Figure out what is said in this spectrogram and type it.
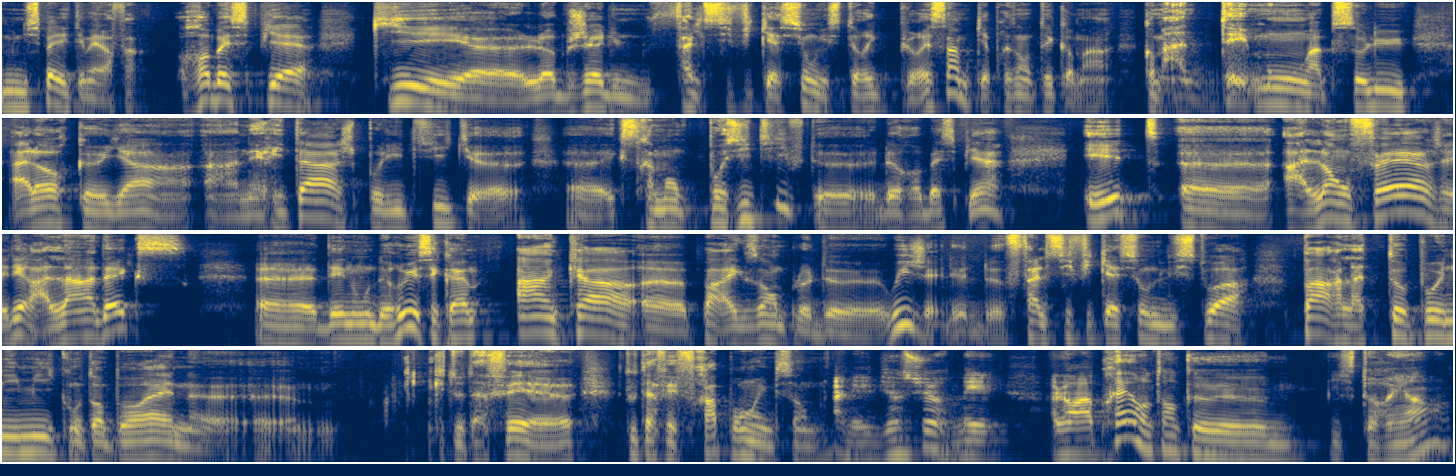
municipalité. Mais enfin, Robespierre, qui est l'objet d'une falsification historique pure et simple, qui est présenté comme un, comme un démon absolu alors qu'il y a un, héritage politique euh, euh, extrêmement positif de, Robespierre, est euh, à l'enfer, j'allais dire, à l'index des noms de rues. C'est quand même un cas, par exemple, de, oui, de falsification de l'histoire par la toponymie contemporaine qui est tout à fait, tout à fait frappant, il me semble. Ah mais bien sûr. Mais alors après, en tant que historien,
